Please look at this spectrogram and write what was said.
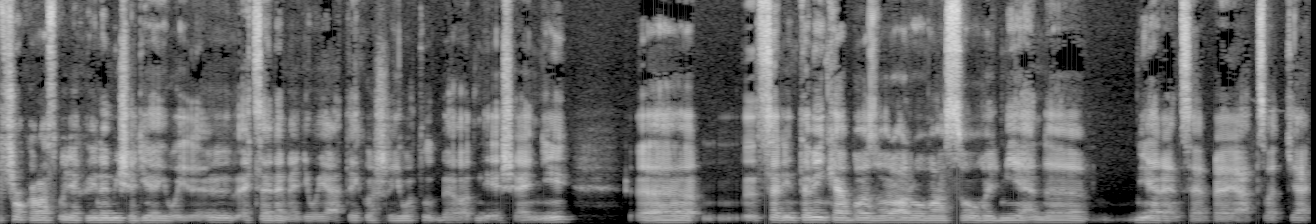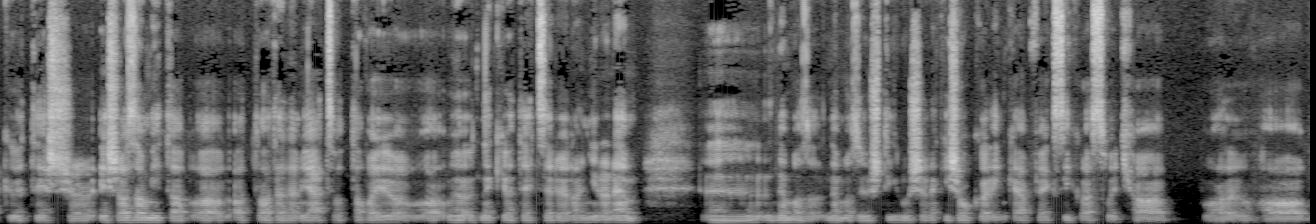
Sokan azt mondják, hogy nem is egy ilyen jó, ő egyszer nem egy jó játékos, jól tud beadni, és ennyi. Szerintem inkább az arról van szó, hogy milyen, milyen rendszerben játszatják őt, és, és az, amit a, a, a Tottenham játszott tavaly, a, a, a, neki ott egyszerűen annyira nem, nem, az, nem az ő stílusa, neki sokkal inkább fekszik az, hogyha ha, ha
